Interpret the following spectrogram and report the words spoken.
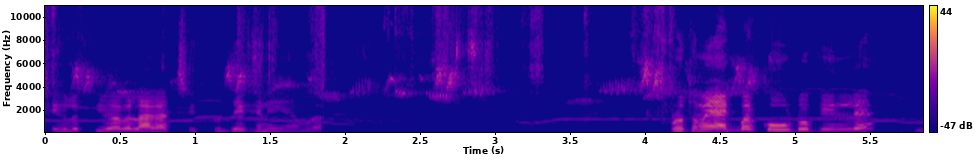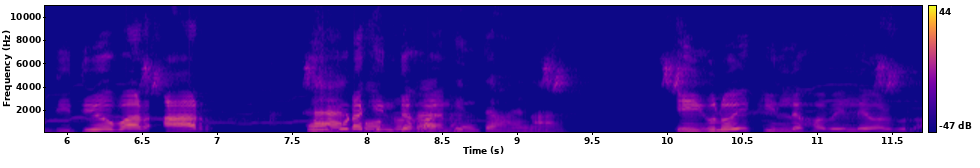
সেগুলো কীভাবে লাগাচ্ছে একটু দেখে নিই আমরা। প্রথমে একবার কৌটো কিনলে দ্বিতীয়বার আর কৌটোটা কিনতে হয় না? কিনতে হয় না এইগুলোই কিনলে হবে লেয়ারগুলো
